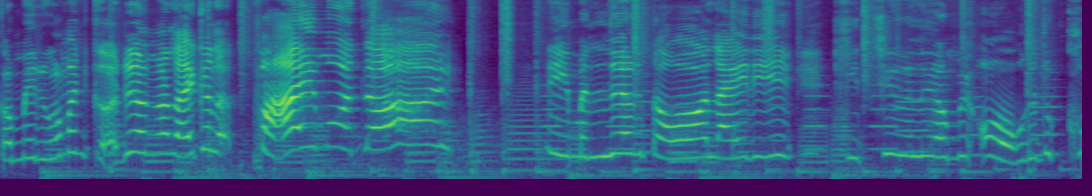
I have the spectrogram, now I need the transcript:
ก็ไม่รู้ว่ามันเกิดเรื่องอะไรกันละไปหมดเลย นี่มันเรื่องโตวอะไรดี คิดชื่อเรื่องไม่ออกนะทุกค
